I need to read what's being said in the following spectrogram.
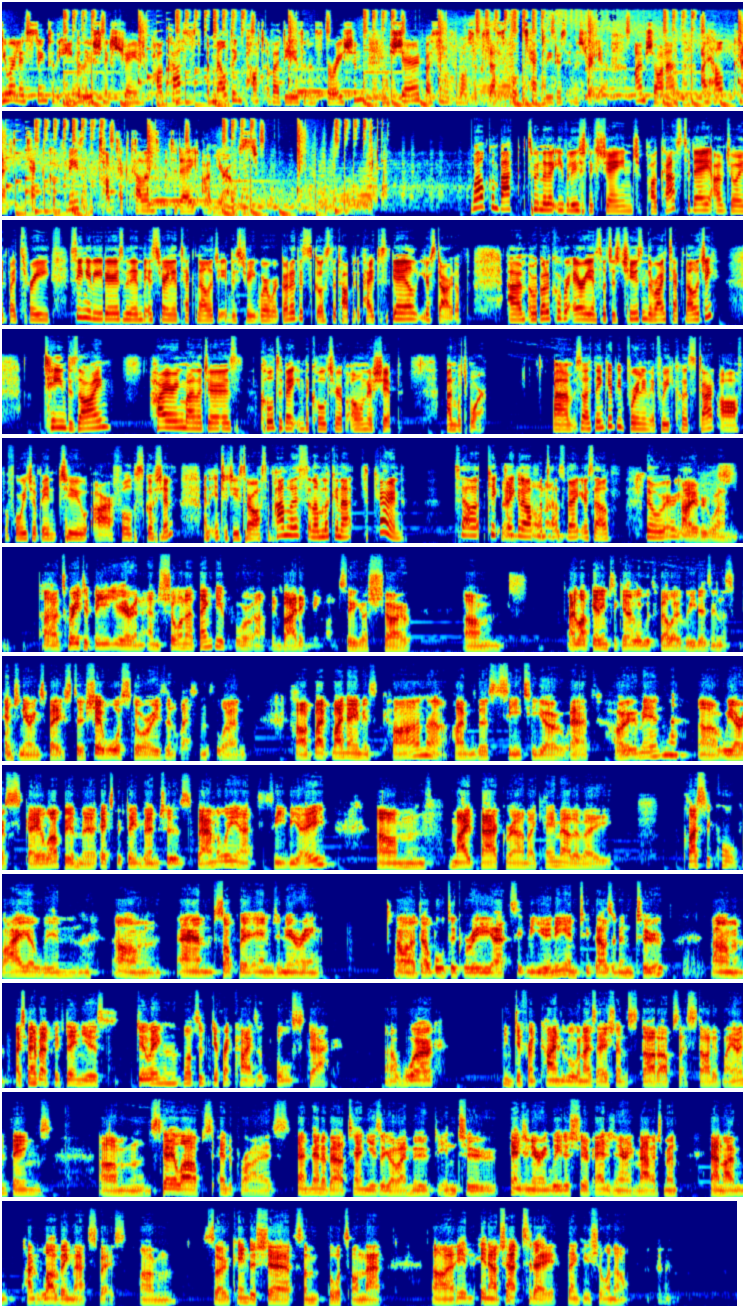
You are listening to the Evolution Exchange podcast, a melting pot of ideas and inspiration shared by some of the most successful tech leaders in Australia. I'm Shauna. I help connect tech companies with top tech talent, and today I'm your host. Welcome back to another Evolution Exchange podcast. Today, I'm joined by three senior leaders within the Australian technology industry where we're going to discuss the topic of how to scale your startup. Um, and we're going to cover areas such as choosing the right technology, team design, hiring managers, cultivating the culture of ownership, and much more. Um, so I think it'd be brilliant if we could start off before we jump into our full discussion and introduce our awesome panelists. And I'm looking at Kahne tell kick, Thanks, take it off and tell us about yourself. No worries. Hi everyone. Uh, it's great to be here, and, and Shauna, thank you for uh, inviting me onto your show. Um, I love getting together with fellow leaders in the engineering space to share war stories and lessons learned. Uh, my, my name is Kahne. I'm the CTO at Home-in. Uh, we are a scale up in the X15 Ventures family at CBA. Um, my background, I came out of a classical violin um, and software engineering uh, double degree at Sydney Uni in 2002. Um, I spent about 15 years doing lots of different kinds of full stack uh, work in different kinds of organizations, startups. I started my own things um, scale ups, enterprise. And then about 10 years ago, I moved into engineering leadership, engineering management, and I'm, I'm loving that space. Um, so keen to share some thoughts on that uh, in, in our chat today. Thank you, Shauna.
